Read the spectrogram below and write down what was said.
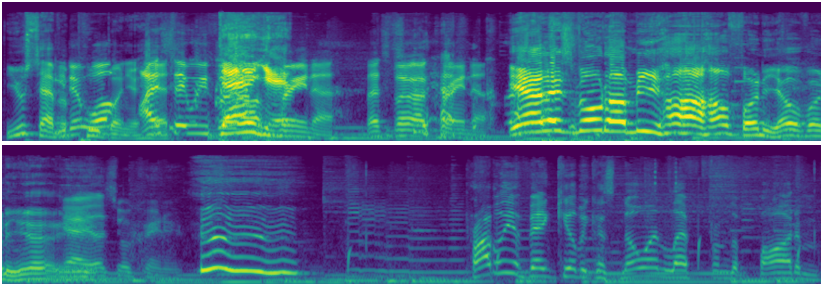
You used to have You a poop what? on your head. I say we vote Dang on it. Crainer. Let's vote on Crainer. Yeah, let's vote on me. Ha, how funny, how funny. Yeah, Yeah, let's go, Crainer. Yeah. a event kill because no one left from the bottom.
